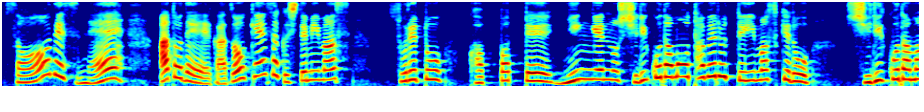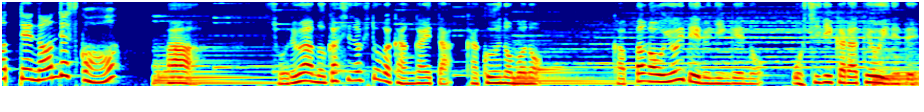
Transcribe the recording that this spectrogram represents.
そうですね。後で画像検索してみます。それと、カッパって人間のシリコ玉を食べるって言いますけど、シリコ玉って何ですか？ああ、それは昔の人が考えた架空のもの。カッパが泳いでいる人間のお尻から手を入れて、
